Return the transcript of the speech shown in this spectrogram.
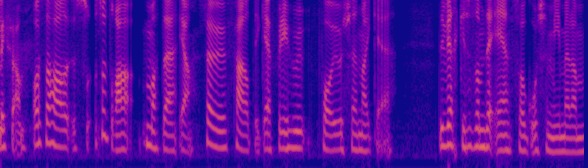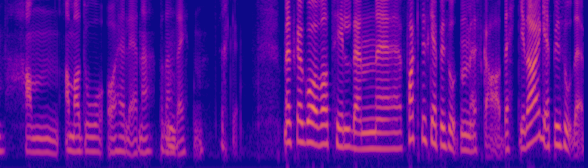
liksom. Og så, har, så, så dra, på en måte, ja, så er hun ferdig, fordi hun får jo ikke noe Det virker ikke som det er så god kjemi mellom han, Amadou og Helene på den Mm. daten. Virkelig. Vi skal gå over til den eh, faktiske episoden vi skal dekke i dag, episode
